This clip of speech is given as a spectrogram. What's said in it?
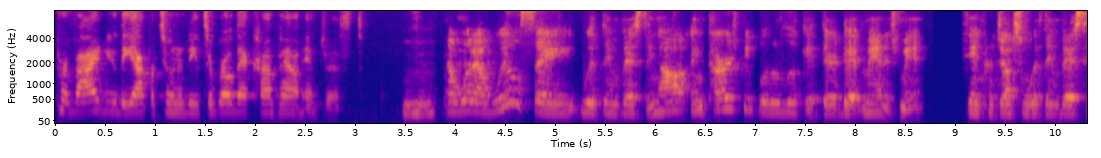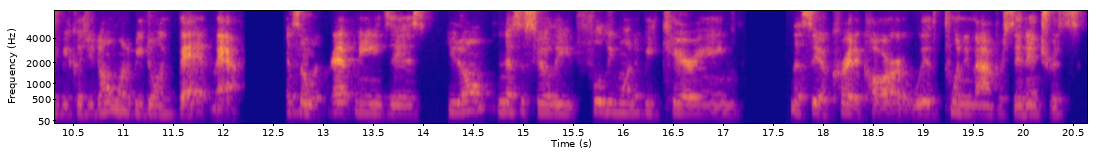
provide you the opportunity to grow that compound interest. Mm-hmm. Now, what I will say with investing, I'll encourage people to look at their debt management in conjunction with investing because you don't want to be doing bad math. And mm-hmm. so, what that means is you don't necessarily fully want to be carrying let's say a credit card with 29% interest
